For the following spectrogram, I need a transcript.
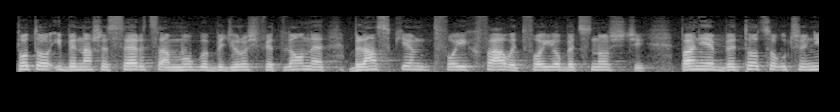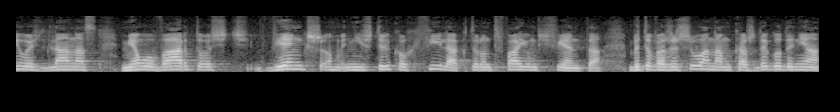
po to, iby nasze serca mogły być rozświetlone blaskiem Twojej chwały, Twojej obecności. Panie, by to, co uczyniłeś dla nas, miało wartość większą niż tylko chwila, którą trwają święta, by towarzyszyła nam każdego dnia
